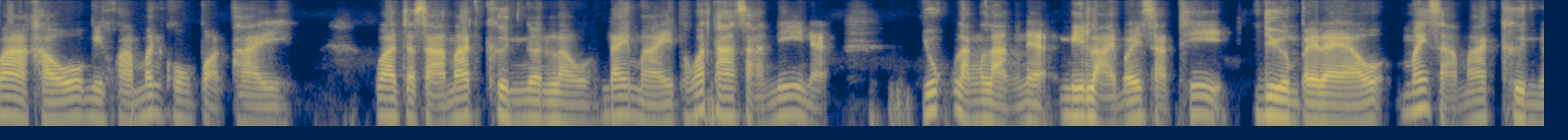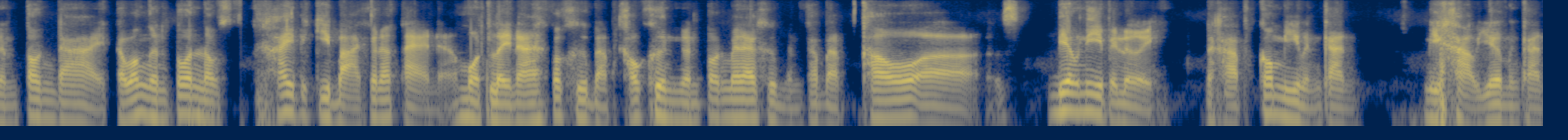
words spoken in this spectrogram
ว่าเขามีความมั่นคงปลอดภัย ว่าจะสามารถคืนเงินเราได้ไหม เพราะว่าตราสารหนี้เนี่ย ยุคหลังๆเนี่ยมีหลายบริษัทที่ยืมไปแล้วไม่สามารถคืนเงินต้นได้ แต่ว่าเงินต้นเราให้ไปกี่บาทก็แล้วแต่เนี่ยหมดเลยนะ ก็คือแบบเขาคืนเงินต้นไม่ได้คือเหมือนกับแบบเขาเอ่อเบี้ยวหนี้ไปเลยนะครับ ก็มีเหมือนกัน มีข่าวเยอะเหมือนกัน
